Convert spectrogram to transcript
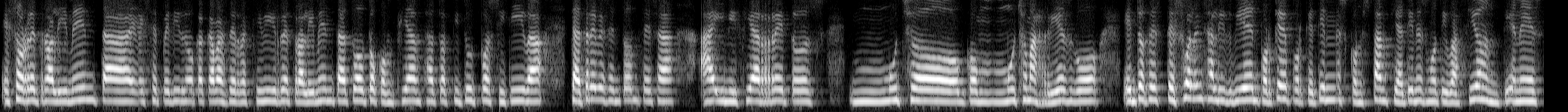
eso retroalimenta, ese pedido que acabas de recibir retroalimenta tu autoconfianza, tu actitud positiva, te atreves entonces a, iniciar retos mucho, con mucho más riesgo, entonces te suelen salir bien, ¿por qué? Porque tienes constancia, tienes motivación, tienes,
